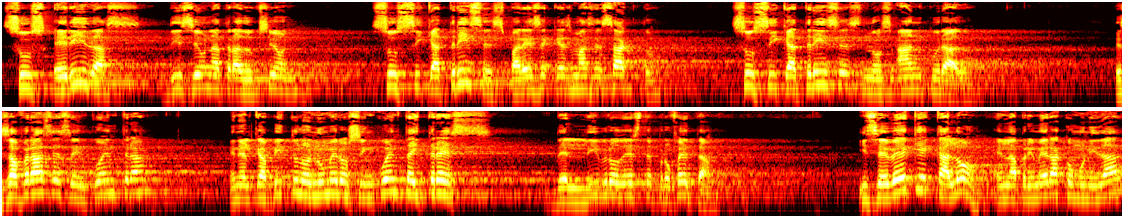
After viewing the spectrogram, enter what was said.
Sus heridas, dice una traducción, sus cicatrices, parece que es más exacto, sus cicatrices nos han curado. Esa frase se encuentra en el capítulo número 53 del libro de este profeta. Y se ve que caló en la primera comunidad,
